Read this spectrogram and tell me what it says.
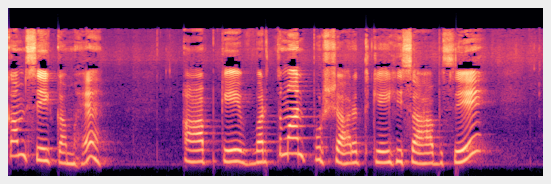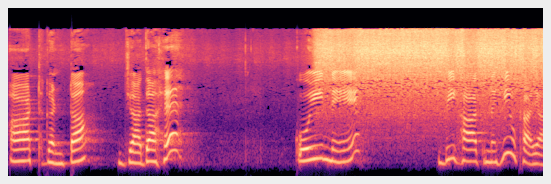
कम से कम है। आपके वर्तमान पुरुषार्थ के हिसाब से आठ घंटा ज़्यादा है। कोई ने भी हाथ नहीं उठाया।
